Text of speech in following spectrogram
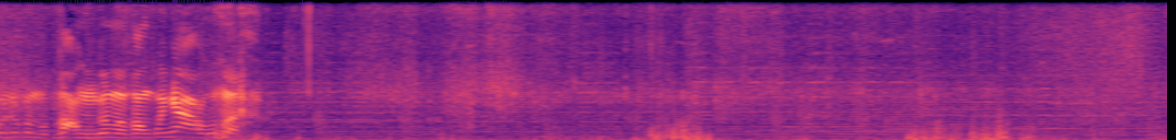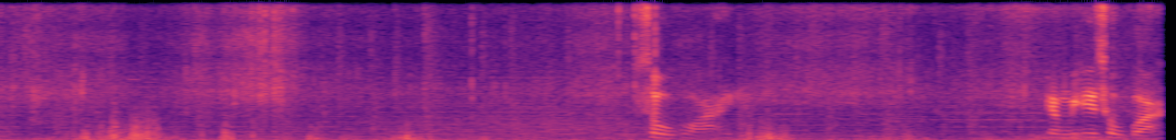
Ui nó còn một vòng cơ mà, vòng quanh ao cơ mà. Em nghĩ sâu quá.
